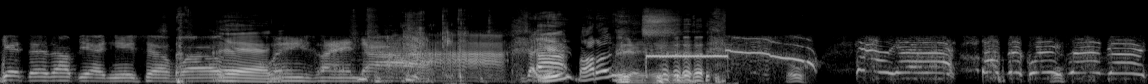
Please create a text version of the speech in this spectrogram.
Get that up, yeah, New South Wales, Yeah. Queensland. Is that uh, you, Marto? Yeah, yeah, yeah. Hell yeah! Up the Queenslanders!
